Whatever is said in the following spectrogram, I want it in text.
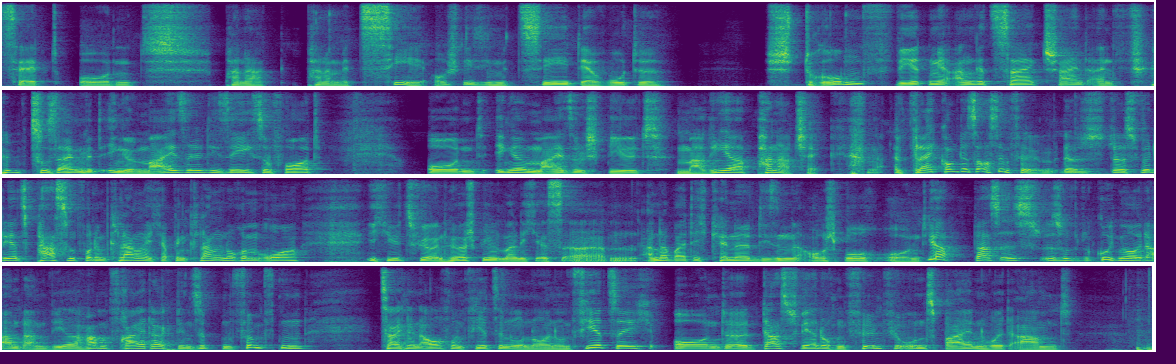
Z und Panna, Panna mit C, ausschließlich mit C, der rote Strumpf wird mir angezeigt, scheint ein Film zu sein mit Inge Meisel, die sehe ich sofort. Und Inge Meisel spielt Maria Panacek. Vielleicht kommt es aus dem Film. Das, das würde jetzt passen vor dem Klang. Ich habe den Klang noch im Ohr. Ich hielt es für ein Hörspiel, weil ich es ähm, anderweitig kenne, diesen Ausspruch. Und ja, das ist, das gucke ich mir heute Abend an. Wir haben Freitag, den 7.5 zeichnen auf um 14.49 Uhr und äh, das wäre doch ein Film für uns beiden heute Abend.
